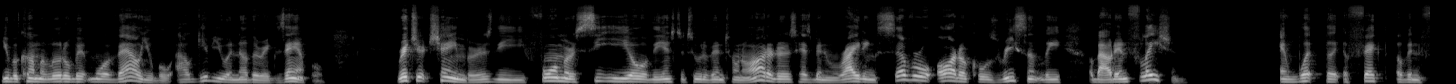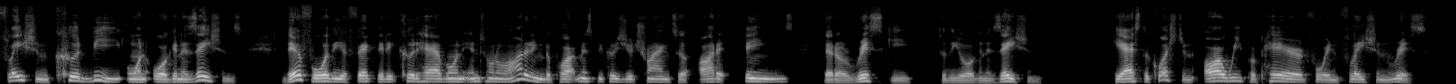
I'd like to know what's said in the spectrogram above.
you become a little bit more valuable. I'll give you another example. Richard Chambers, the former CEO of the Institute of Internal Auditors, has been writing several articles recently about inflation and what the effect of inflation could be on organizations. Therefore, the effect that it could have on internal auditing departments because you're trying to audit things that are risky to the organization. He asked the question Are we prepared for inflation risk?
